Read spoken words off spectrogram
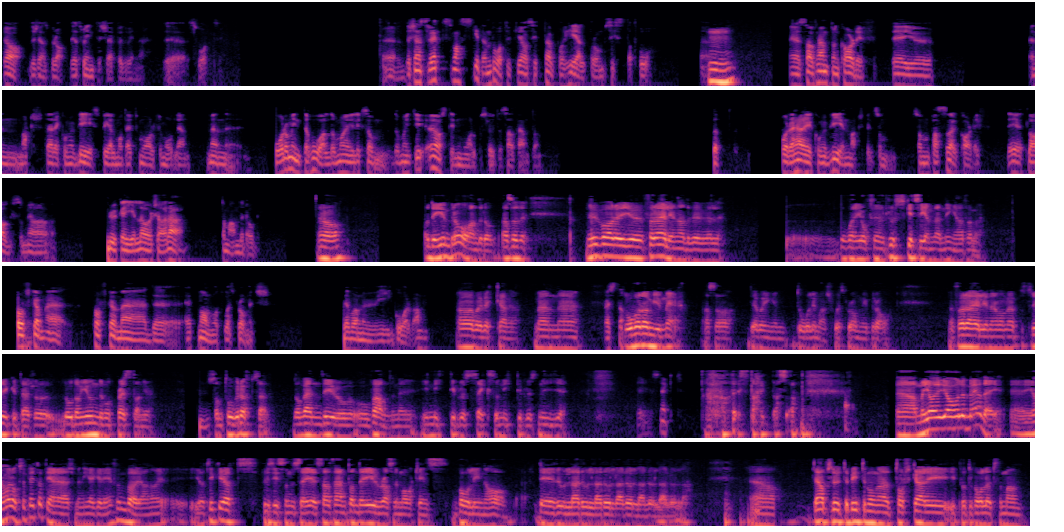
Ja, det känns bra. Jag tror inte Sheffield vinner. Det är svårt att se. Eh, Det känns rätt smaskigt ändå tycker jag att sitta på hel på de sista två. Mm. Eh, Southampton Cardiff, det är ju en match där det kommer bli spel mot ett mål förmodligen. Men eh, får de inte hål, de har ju liksom, de har inte öst in mål på slutet Southampton. Så att, och det här kommer bli en matchbild som, som passar Cardiff. Det är ett lag som jag brukar gilla att köra som underdog. Ja. Och det är ju en bra underdog. Alltså, det, nu var det ju, förra helgen hade vi väl, då var det ju också en ruskigt sen vändning här för mig. Torska med torskade med eh, 1-0 mot West Bromwich. Det var nu igår va? Ja, det var i veckan ja. Men eh, då var de ju med. Alltså, det var ingen dålig match. West Brom är bra. Men förra helgen när de var med på stryket där så låg de ju under mot Preston ju. Mm. Som tog rött sen. De vände ju och, och vann med, i 90 plus 6 och 90 plus 9. Det är snyggt. Ja, det är starkt alltså. Ja, men jag, jag håller med dig. Eh, Jag har också flyttat ner det här som en helgardering från början och jag tycker att, precis som du säger, Southampton det är ju Russell Martins bollinnehav. Det är rulla, rulla, rulla, rulla, rulla, rulla. Ja, det är absolut, det blir inte många torskar i, i protokollet för man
